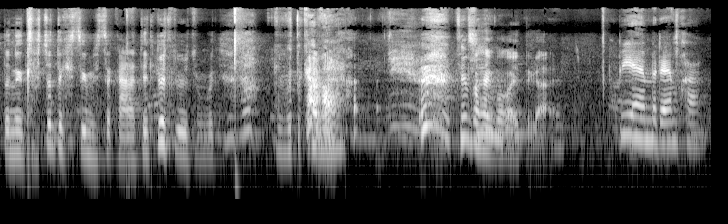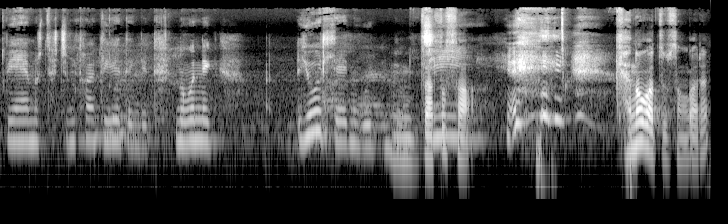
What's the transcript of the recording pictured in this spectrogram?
одоо нэг цочод хэсэг мэсэг гараад дэлбэл бийж өнгөд гингүүд гараа. Тийм байгааг гоё байдаг. Би амар аимхаа. Би амар цочимтгой тэгээд ингээд нөгөө нэг юу лээ нөгөө залуусаа. Киногоо зүг сонгоорой.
